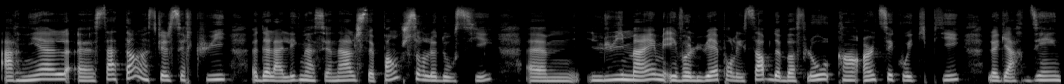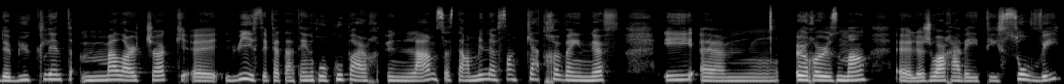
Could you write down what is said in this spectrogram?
Arniel, euh, s'attend à ce que le circuit de la Ligue nationale se penche sur le dossier. Euh, lui-même évoluait pour les Sabres de Buffalo quand un de ses coéquipiers, le gardien de but Clint Malarchuk, euh, lui, s'est fait atteindre au cou par une lame. Ça, c'était en 1989. Et heureusement, le joueur avait été sauvé,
